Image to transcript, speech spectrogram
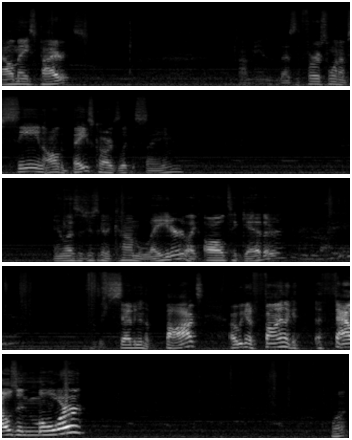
Alemais, Pirates. I mean, that's the first one I've seen. All the base cards look the same. Unless it's just going to come later, like all together. Is it seven in the box? Are we going to find like a, a thousand more? What?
